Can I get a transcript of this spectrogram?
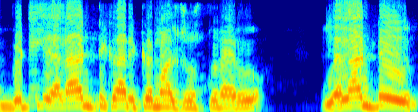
బిడ్డలు ఎలాంటి కార్యక్రమాలు చూస్తున్నారు? ఎలాంటి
